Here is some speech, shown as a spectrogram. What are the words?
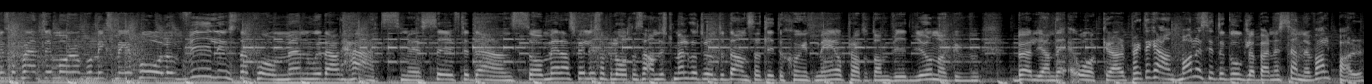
lyssnar på Äntligen morgon på Mix Megapol och vi lyssnar på Men Without Hats med Safety Dance. Och medan vi har lyssnat på låten så har Anders Timell gått runt och dansat lite och sjungit med och pratat om videon och böljande åkrar. Praktikant Malin sitter och googlar Berner Senner-valpar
